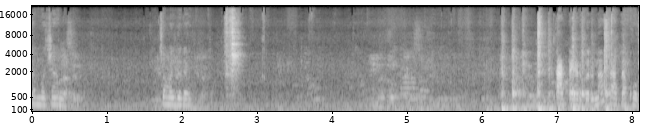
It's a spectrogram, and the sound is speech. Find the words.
चम्मच आण. चम्मच बघा. ताट तयार करू ना? ताटा खोक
